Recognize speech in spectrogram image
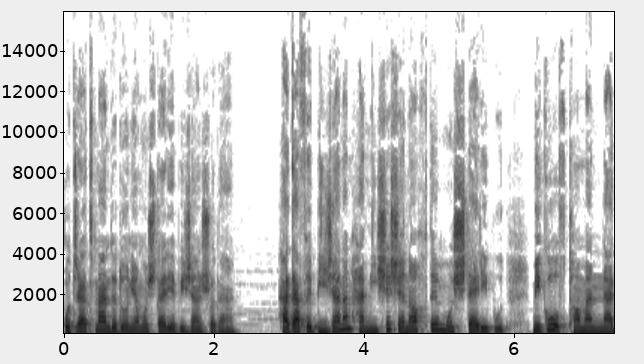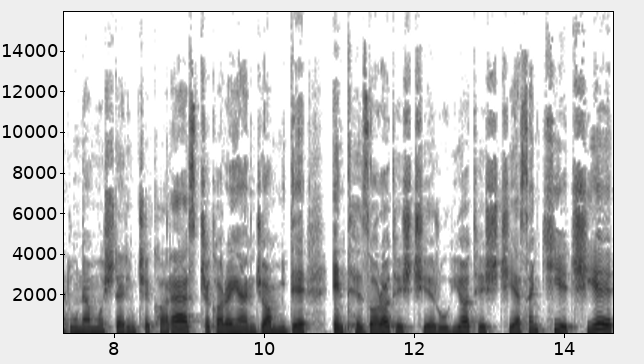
قدرتمند دنیا مشتری بیژن شدن. هدف بیژنم همیشه شناخت مشتری بود. می‌گفت تا من ندونم مشتریم چه کار است چه کارایی انجام میده انتظاراتش چیه روحیاتش چیه اصلا کیه چیه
